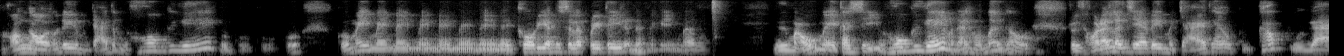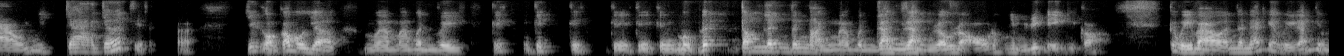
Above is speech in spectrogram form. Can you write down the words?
họ ngồi họ đi mình chạy tới mình hôn cái ghế của, của, của, của mấy mấy mấy mấy mấy mấy, mấy, mấy Korean celebrity đó mấy mà người mẫu mấy ca sĩ hôn cái ghế mà nãy họ mới ngồi. Rồi họ đã lên xe đi mà chạy theo khóc gào cha chết vậy ờ, chứ còn có bao giờ mà mà mình vì cái cái cái cái cái, cái mục đích tâm linh tinh thần mà mình rần rần rộ rộ đó nhưng mình biết điện thì có. Cái vị vào internet cái vị đánh dùng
